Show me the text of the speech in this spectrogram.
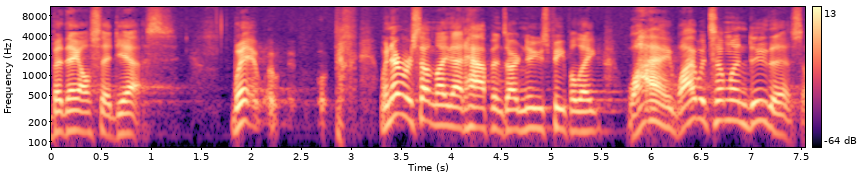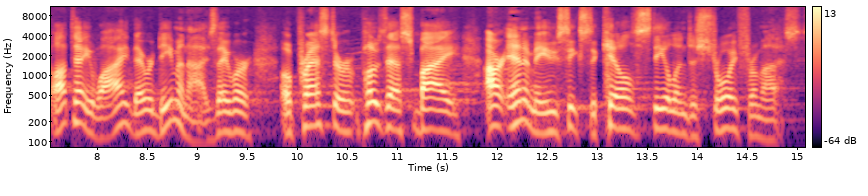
but they all said yes. Whenever something like that happens, our news people, like, why? Why would someone do this? I'll tell you why. They were demonized. They were oppressed or possessed by our enemy who seeks to kill, steal, and destroy from us.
